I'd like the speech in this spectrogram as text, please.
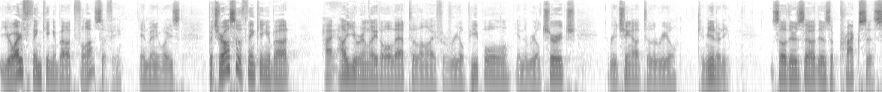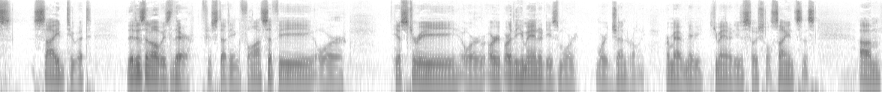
you are thinking about philosophy in many ways. But you're also thinking about how, how you relate all that to the life of real people in the real church, reaching out to the real community. So there's a, there's a praxis side to it that isn't always there if you're studying philosophy or history or, or, or the humanities more, more generally, or maybe humanities, social sciences. Um,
